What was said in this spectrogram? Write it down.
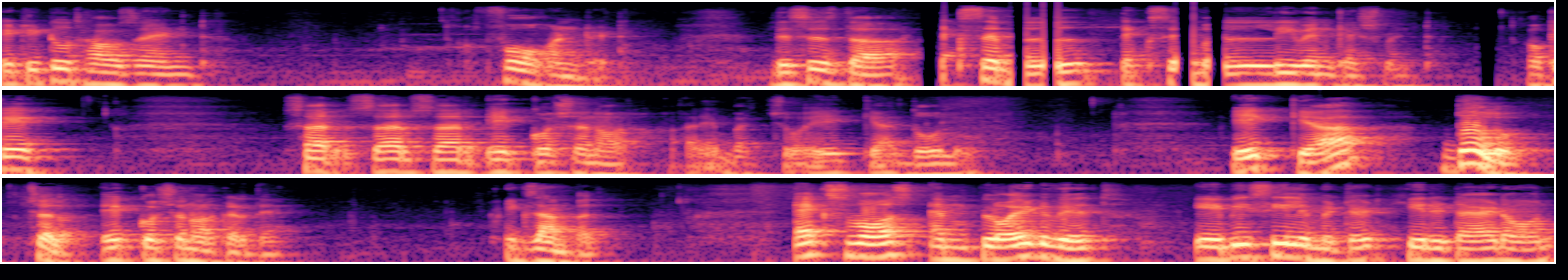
eighty two thousand 82,400 this is the taxable taxable leave encashment. Okay? Sir sir sir एक क्वेश्चन और अरे बच्चों एक क्या दो लो एक क्या दो लो चलो एक क्वेश्चन और करते हैं example X was employed with ABC limited he retired on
